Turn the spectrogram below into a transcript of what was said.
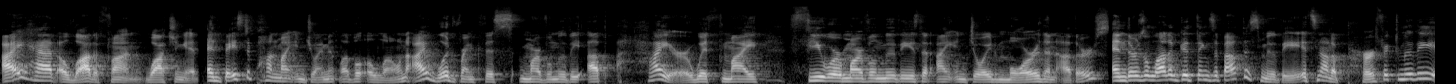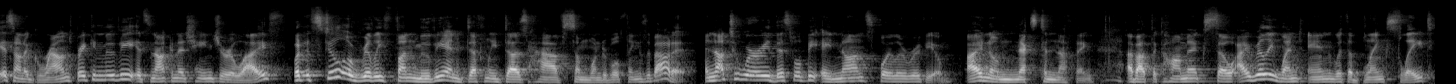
I had a lot of fun watching it. And based upon my enjoyment level alone, I would rank this Marvel movie up higher with my fewer Marvel movies that I enjoyed more than others. And there's a lot of good things about this movie. It's not a perfect movie, it's not a groundbreaking movie, it's not gonna change your life, but it's still a really fun movie and it definitely does have some wonderful things about it. And not to worry, this will be a non spoiler review. I know next to nothing about the comics, so I really went in with a blank slate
